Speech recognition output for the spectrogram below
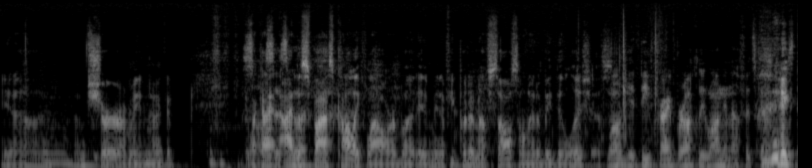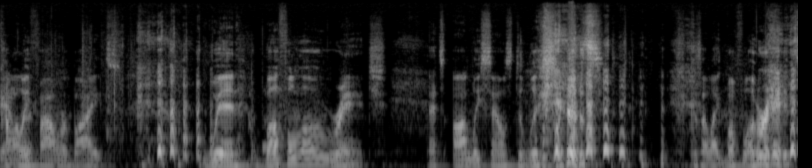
You know, I- mm. I'm sure. I mean, I mm-hmm. could. Like I, I despise cauliflower, but I mean, if you put enough sauce on it, it'll be delicious. Well, you deep fry broccoli long enough, it's gonna taste damn good. cauliflower bites with buffalo ranch. That's oddly sounds delicious because I like buffalo ranch.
